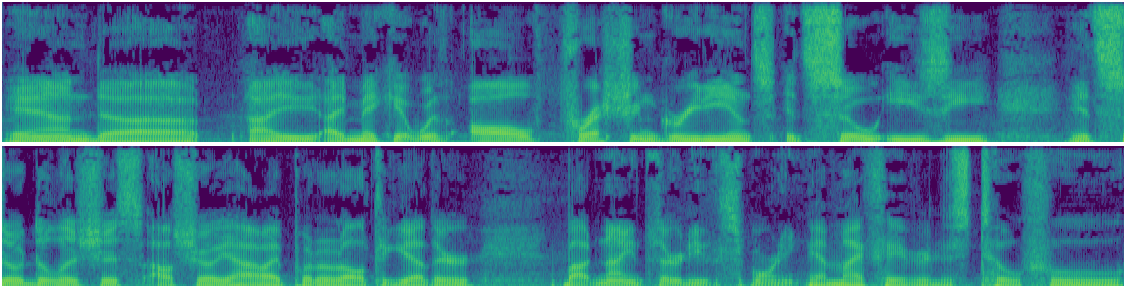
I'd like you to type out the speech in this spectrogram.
and uh, I, I make it with all fresh ingredients. It's so easy. It's so delicious. I'll show you how I put it all together about 9.30 this morning. Yeah, my favorite is tofu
